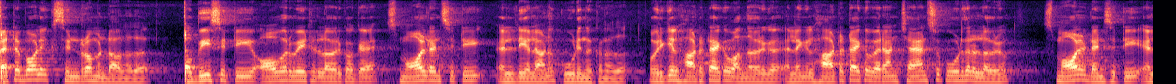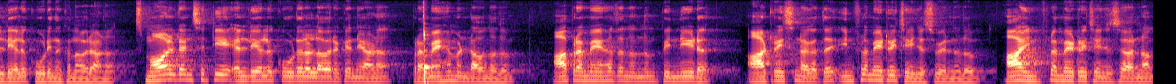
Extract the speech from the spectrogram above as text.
മെറ്റബോളിക് സിൻഡ്രോം ഉണ്ടാകുന്നത് ഒബീസിറ്റി ഓവർ വെയിറ്റ് ഉള്ളവർക്കൊക്കെ small density L D L ആണ് കൂടി നിൽക്കുന്നത്. ഒരിക്കൽ ഹാർട്ട് അറ്റാക്ക് വന്നവർക്ക് അല്ലെങ്കിൽ ഹാർട്ട് അറ്റാക്ക് വരാൻ ചാൻസ് കൂടുതലുള്ളവരും small density L D L കൂടി നിൽക്കുന്നവരാണ്. Small density L D L കൂടുതലുള്ളവർക്ക് തന്നെയാണ് പ്രമേഹം ഉണ്ടാകുന്നതും ആ പ്രമേഹത്തിൽ നിന്നും പിന്നീട് ആർട്ടറീസിന്റെ അകത്ത് ഇൻഫ്ലമേറ്ററി ചേഞ്ചസ് വരുന്നതും ആ ഇൻഫ്ലമേറ്ററി ചേഞ്ചസ് കാരണം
